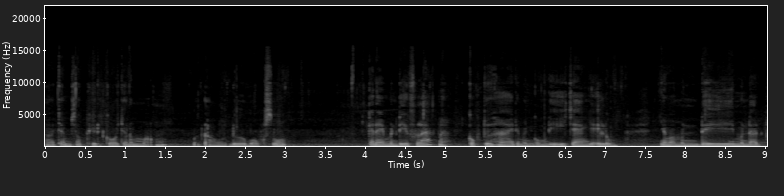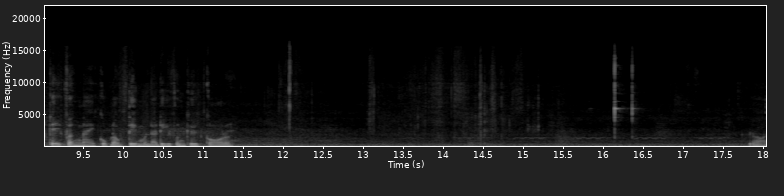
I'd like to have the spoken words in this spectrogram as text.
Đó, chăm sóc cuticle cho nó mỏng, bắt đầu đưa bột xuống. Cái này mình đi flat nè, cục thứ hai thì mình cũng đi y chang vậy luôn. Nhưng mà mình đi, mình đã, cái phần này, cục đầu tiên mình đã đi phần cuticle rồi. Rồi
